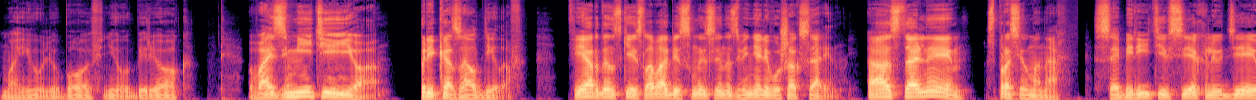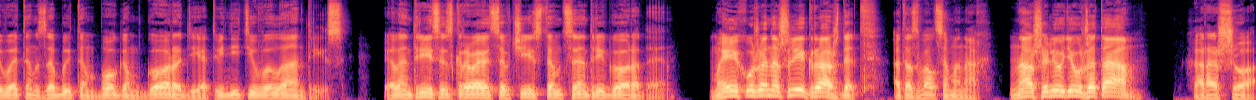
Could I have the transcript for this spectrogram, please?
«Мою любовь не уберег». «Возьмите ее!» – приказал Дилов. Ферденские слова бессмысленно звенели в ушах Сарин. «А остальные?» – спросил монах. Соберите всех людей в этом забытом богом городе и отведите в Элантрис. Элантрисы скрываются в чистом центре города. Мы их уже нашли, граждет, отозвался монах. Наши люди уже там. Хорошо.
